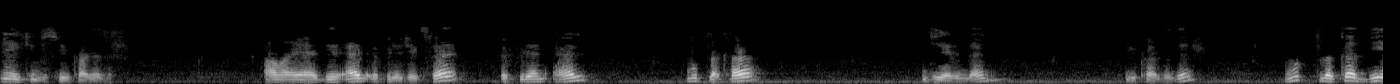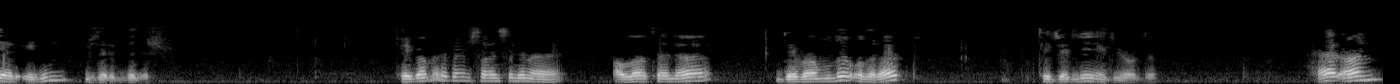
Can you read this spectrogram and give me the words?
ne ikincisi yukarıdadır. Ama eğer bir el öpülecekse, öpülen el mutlaka diğerinden yukarıdadır. Mutlaka diğer elin üzerindedir. Peygamber Efendimiz sallallahu aleyhi ve selleme allah Teala devamlı olarak tecelli ediyordu. Her an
